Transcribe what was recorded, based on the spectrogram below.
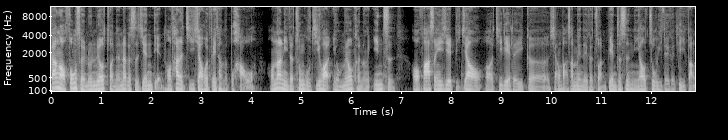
刚好风水轮流转的那个时间点，哦，它的绩效会非常的不好哦，哦，那你的存股计划有没有可能因此哦发生一些比较呃激烈的一个想法上面的一个转变，这是你要注意的一个地方。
